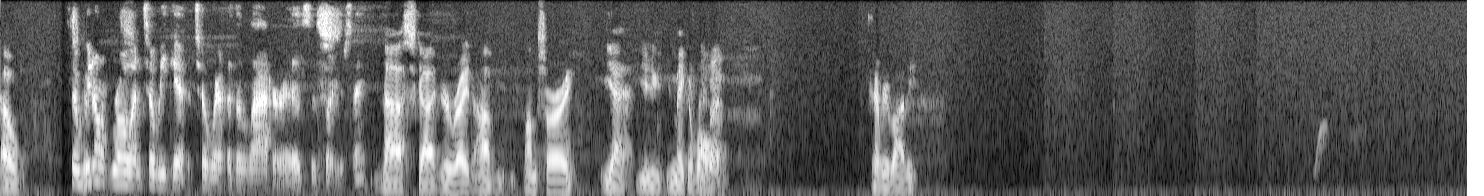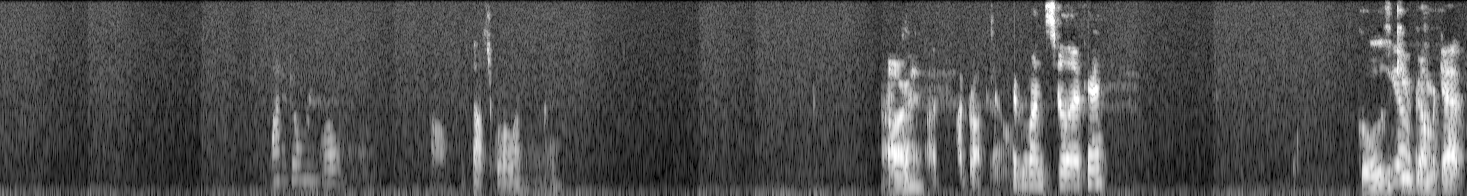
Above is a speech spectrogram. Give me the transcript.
Oh, So we don't roll until we get to where the ladder is, is what you're saying. nah, Scott, you're right. I'm I'm sorry. Yeah, you, you make a roll. Okay. Everybody. Why did it only roll? Oh, it's not scrolling. Okay. All right. I, I dropped down. Everyone's still okay? Cool as a Yeah. cucumber cap.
